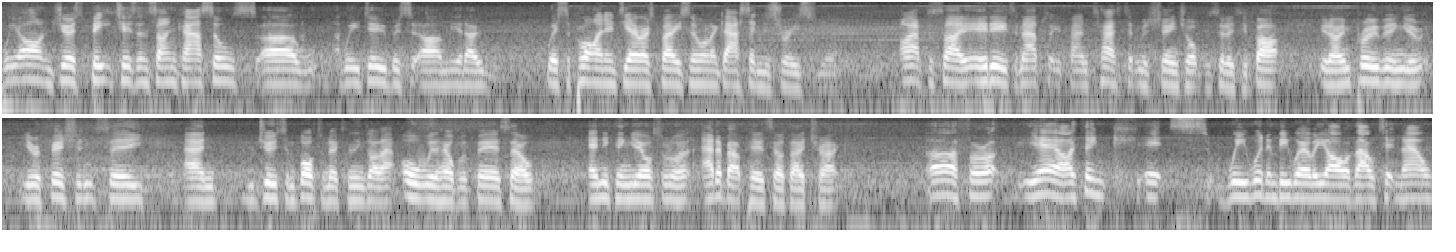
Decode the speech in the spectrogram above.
We aren't just beaches and sandcastles. Uh, we do, um, you know, we're supplying into aerospace and oil and gas industries. I have to say, it is an absolutely fantastic machine shop facility, but, you know, improving your, your efficiency and reducing bottlenecks and things like that, all with the help of PSL. Anything else you want to add about PSL Day Track? Uh, for yeah, I think it's we wouldn't be where we are without it now.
